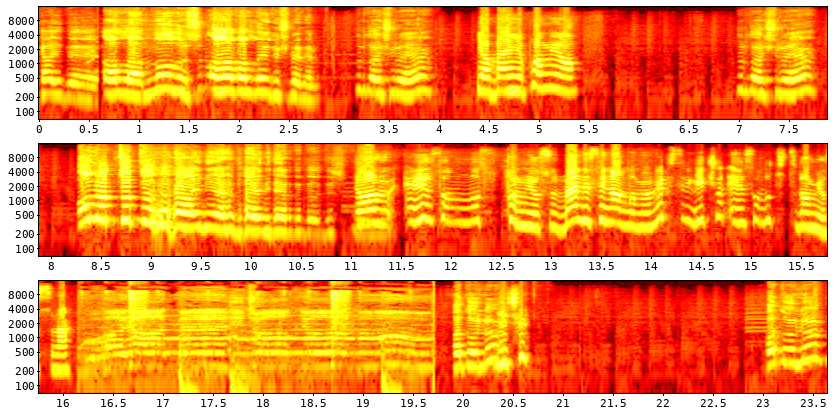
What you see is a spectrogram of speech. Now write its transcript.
Kaydı. Allah'ım ne olursun. Aha vallahi düşmedim. Şuradan şuraya. Ya ben yapamıyorum. Şuradan şuraya. Oğlum tuttu. aynı yerde aynı yerde de düştü. Ya en sonunu nasıl tutamıyorsun? Ben de seni anlamıyorum. Hepsini geçiyorsun en sonunda tutunamıyorsun ha. Hadi oğlum. Geçir. Hadi oğlum.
